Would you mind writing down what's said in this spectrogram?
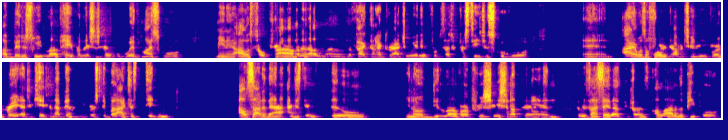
a bittersweet love hate relationship with my school, meaning I was so proud and I love the fact that I graduated from such a prestigious school. And I was afforded the opportunity for a great education at Bentley University, but I just didn't, outside of that, I just didn't feel, you know, the love or appreciation up there. And the reason I say that is because a lot of the people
